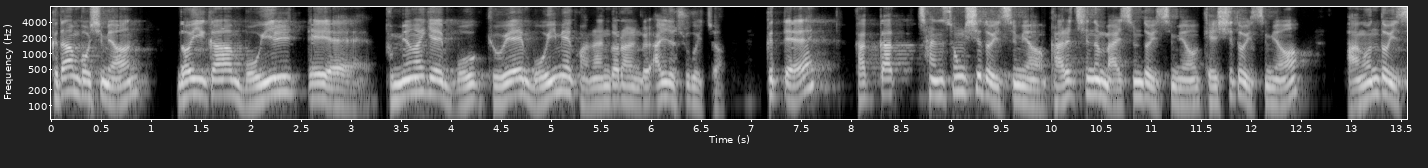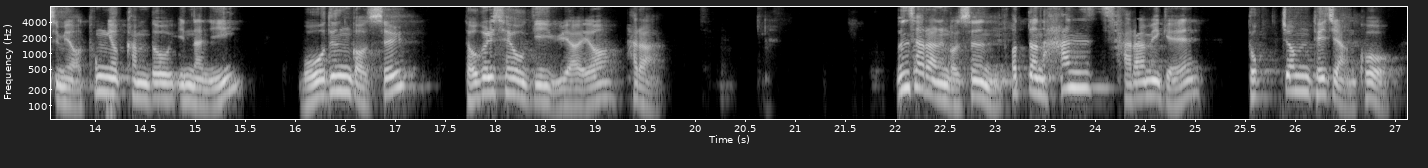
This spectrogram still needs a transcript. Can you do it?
그 다음 보시면 너희가 모일 때에 분명하게 모, 교회 모임에 관한 거라는 걸 알려주고 있죠. 그때 각각 찬송시도 있으며 가르치는 말씀도 있으며 계시도 있으며 방언도 있으며 통역함도 있나니 모든 것을 덕을 세우기 위하여 하라. 은사라는 것은 어떤 한 사람에게 독점되지 않고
